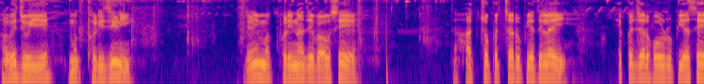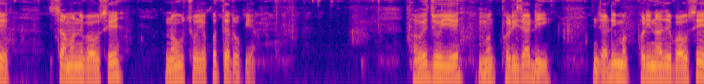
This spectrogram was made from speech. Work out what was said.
હવે જોઈએ મગફળી ઝીણી. ઝીણી મગફળીના જે ભાવ છે સાતસો પચાસ રૂપિયાથી લઈ એક હજાર સોળ રૂપિયા છે. સામાન્ય ભાવ છે નવસો એકોતેર રૂપિયા. હવે જોઈએ મગફળી જાડી. જાડી મગફળીના જે ભાવ છે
